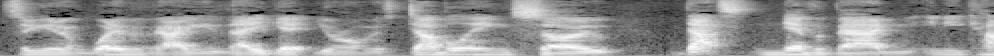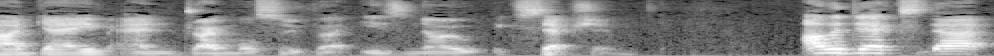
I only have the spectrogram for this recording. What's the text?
So, you know, whatever value they get, you're almost doubling. So, that's never bad in any card game, and Dragon Ball Super is no exception. Other decks that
